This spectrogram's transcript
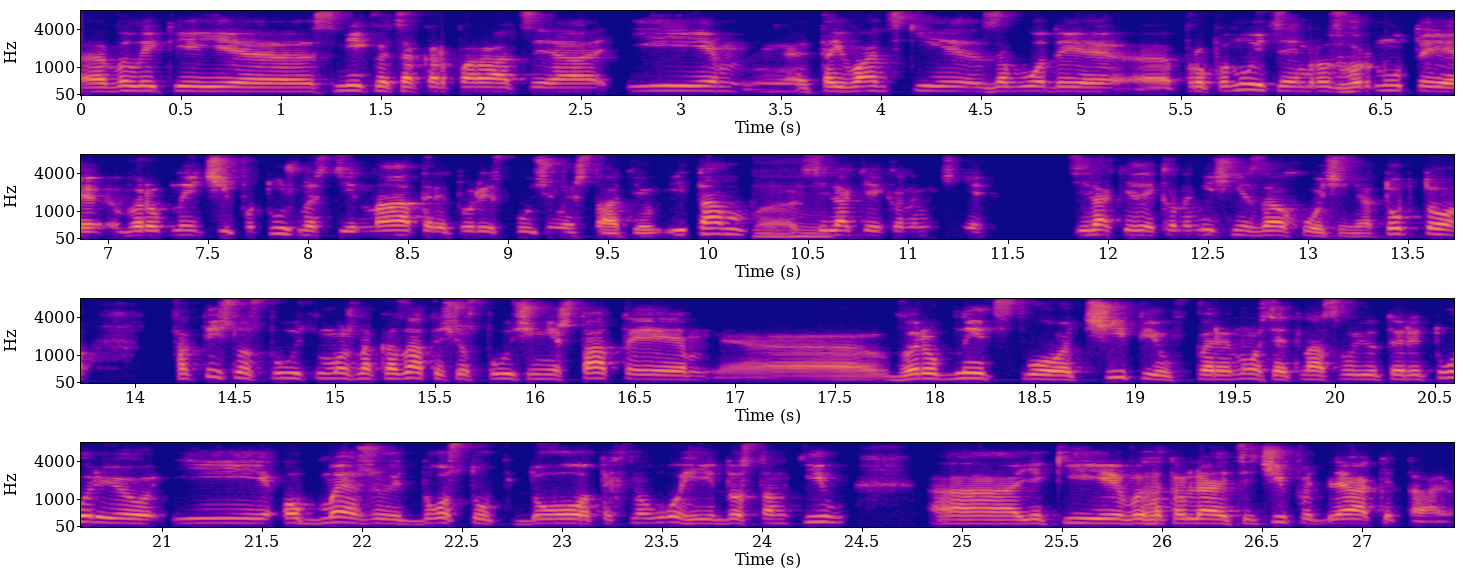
Е, Великий е, СМІК, ця корпорація, і тайванські заводи е, пропонується їм розгорнути виробничі потужності на території Сполучених Штатів, і там всілякі економічні всілякі економічні заохочення. Тобто, фактично, можна казати, що Сполучені Штати виробництво чіпів переносять на свою територію і обмежують доступ до технологій, до станків, які виготовляють ці чіпи для Китаю.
